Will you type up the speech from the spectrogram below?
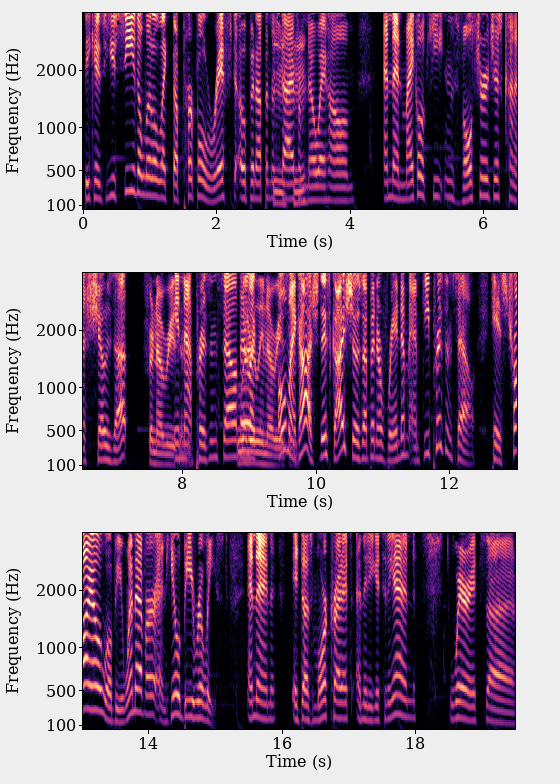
Because you see the little like the purple rift open up in the sky from Mhm. No Way Home and then Michael Keaton's Vulture just kind of shows up for no reason. in that prison cell. They're Literally like, no "Oh my gosh, this guy shows up in a random empty prison cell. His trial will be whenever, and he'll be released." And then it does more credits, and then you get to the end where it's uh,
